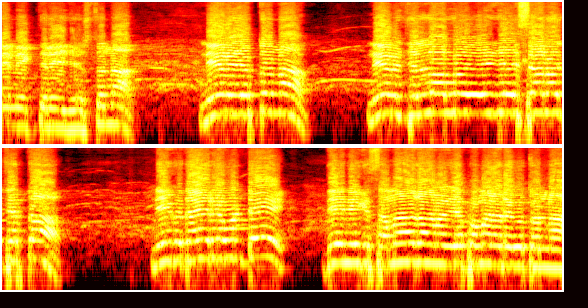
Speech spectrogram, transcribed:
నేను మీకు తెలియజేస్తున్నా. నేను చెప్తున్నా నేను జిల్లాల్లో ఏం చేశానో చెప్తా. నీకు ధైర్యం ఉంటే దీనికి సమాధానం చెప్పమని అడుగుతున్నా.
